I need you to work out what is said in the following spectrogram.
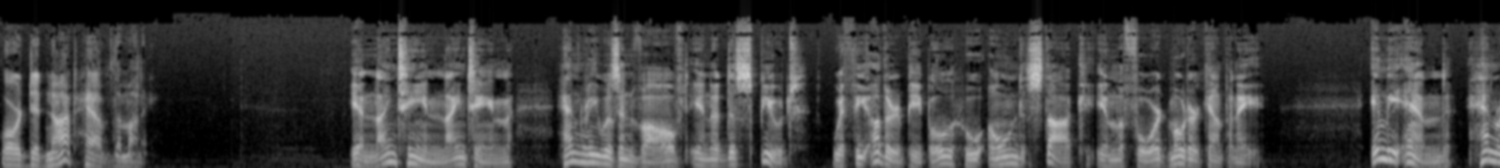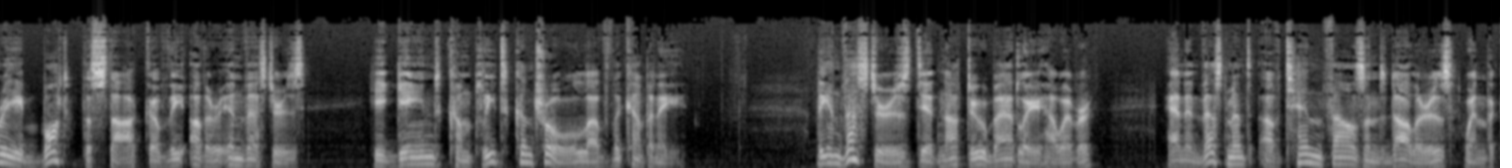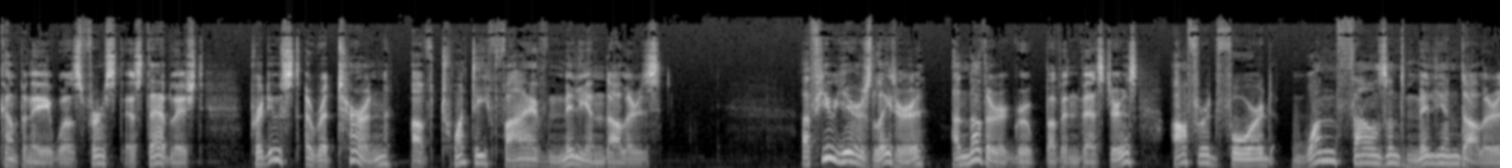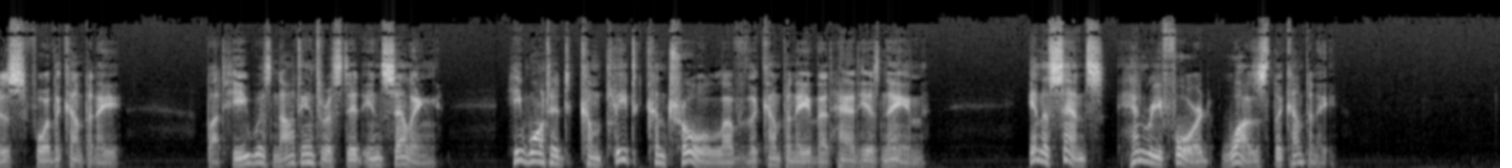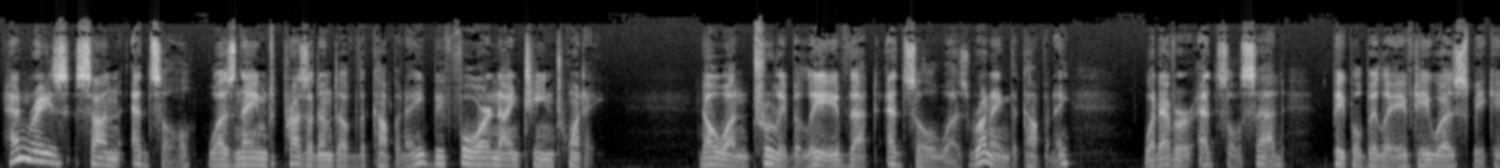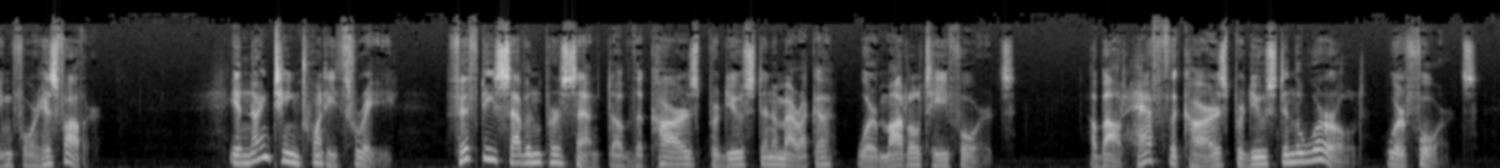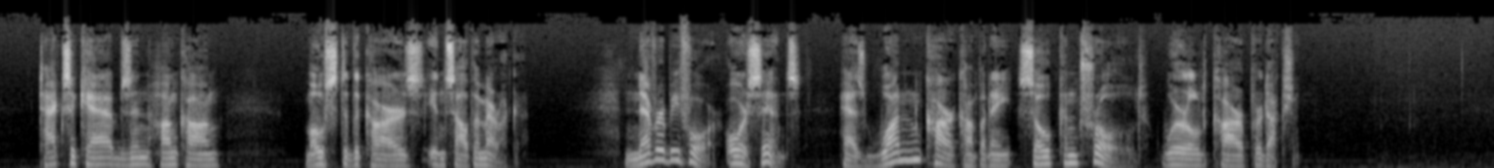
or did not have the money? In 1919, Henry was involved in a dispute with the other people who owned stock in the Ford Motor Company. In the end, Henry bought the stock of the other investors. He gained complete control of the company. The investors did not do badly, however. An investment of $10,000 when the company was first established produced a return of $25 million. A few years later, another group of investors offered Ford $1,000 million for the company. But he was not interested in selling. He wanted complete control of the company that had his name. In a sense, Henry Ford was the company. Henry's son Edsel was named president of the company before 1920. No one truly believed that Edsel was running the company. Whatever Edsel said, people believed he was speaking for his father. In 1923, 57% of the cars produced in America were Model T Fords. About half the cars produced in the world were Fords taxicabs in Hong Kong, most of the cars in South America. Never before or since has one car company so controlled world car production.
